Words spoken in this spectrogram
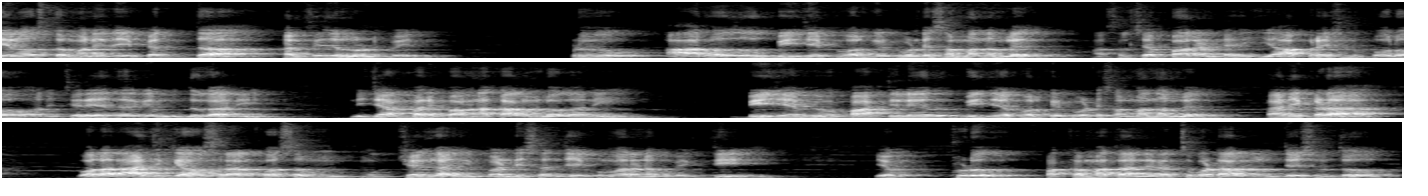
దినోత్సవం అనేది పెద్ద కన్ఫ్యూజన్లో ఉండిపోయింది. ఇప్పుడు ఆ రోజు బీజేపీ వాళ్ళకి ఎటువంటి సంబంధం లేదు. అసలు చెప్పాలంటే ఈ ఆపరేషన్ పోలో అని చర్య జరిగే ముందు కానీ నిజాం పరిపాలనా కాలంలో కానీ బీజేపీ పార్టీ లేదు బీజేపీ వాళ్ళకి ఎటువంటి సంబంధం లేదు. కానీ ఇక్కడ వాళ్ళ రాజకీయ అవసరాల కోసం ముఖ్యంగా ఈ బండి సంజయ్ కుమార్ అనే ఒక వ్యక్తి ఎప్పుడు పక్క మతాన్ని రెచ్చగొట్టాలనే ఉద్దేశంతో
